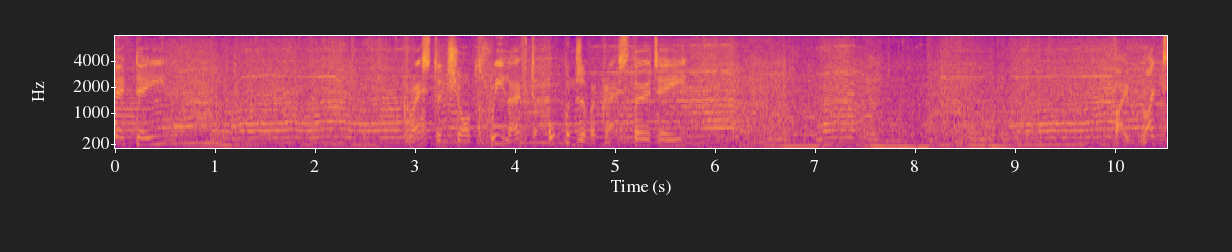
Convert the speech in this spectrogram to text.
50, crest and short, three left, opens of a crest, 30, five right,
